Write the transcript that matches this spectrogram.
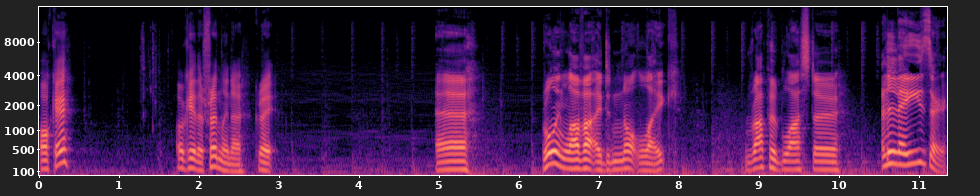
Okay. Okay, they're friendly now. Great. Uh, rolling lava I did not like. Rapid blaster. Laser.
